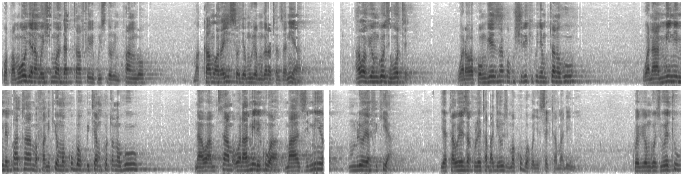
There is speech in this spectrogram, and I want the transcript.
kwa pamoja na Mheshimiwa Dkt. Philip Isidori Mpango, Makamu wa Rais wa Jamhuri ya Muungano wa Tanzania. Hawa viongozi wote wanawapongeza kwa kushiriki kwenye mkutano huu. Wanaamini mmepata mafanikio makubwa kupitia mkutano huu na wanaamini kuwa maazimio mlioyafikia yataweza kuleta mageuzi makubwa kwenye sekta ya madini. Kwa viongozi wetu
